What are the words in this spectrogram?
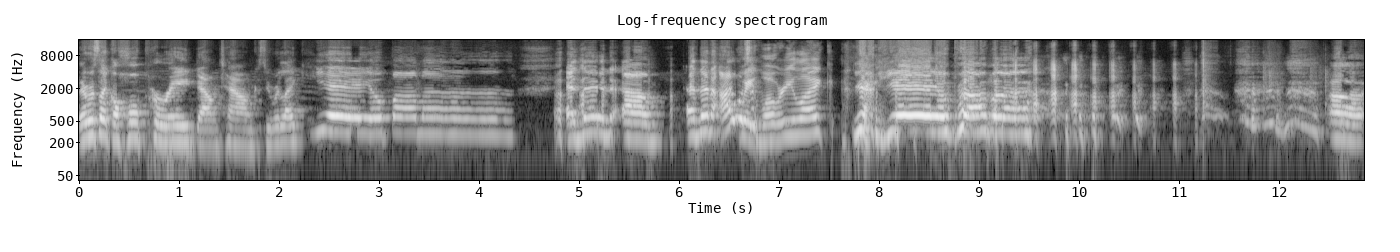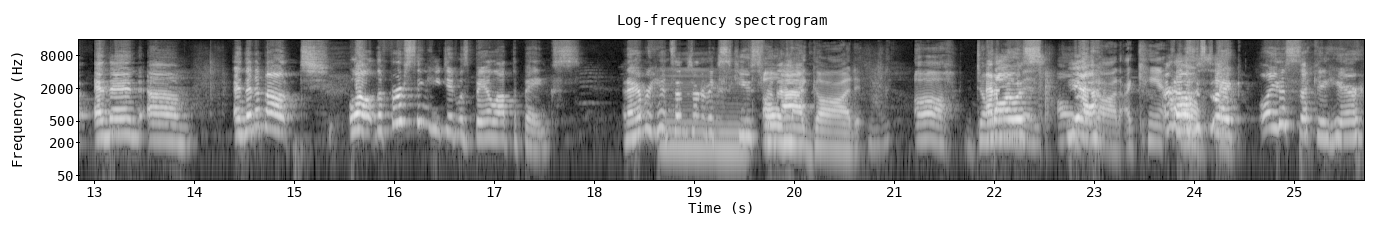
There was like a whole parade downtown because we were like, "Yay, Obama!" And then, um, and then I was Wait, what were you like? yeah, yay, Obama. uh, and then, um, And then about well, the first thing he did was bail out the banks, and I remember he had some sort of excuse for oh that. my god. Oh, don't And I even. was- oh yeah. my god, I can't. And I oh, was like, wait a second here.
